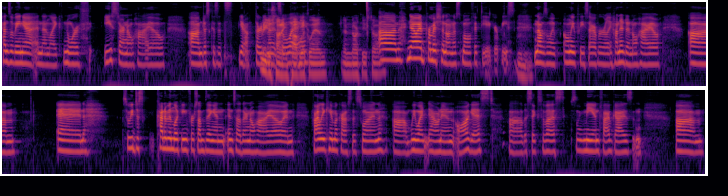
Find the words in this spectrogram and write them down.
Pennsylvania and then like northeastern Ohio, um, just because it's you know 30 Were you minutes away. public land in Northeast Ohio? Um, no, I had permission on a small 50 acre piece, and that was the only only piece I ever really hunted in Ohio. Um, and so we just kind of been looking for something in, in southern Ohio, and finally came across this one. Um, we went down in August, uh, the six of us, so me and five guys, and um,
